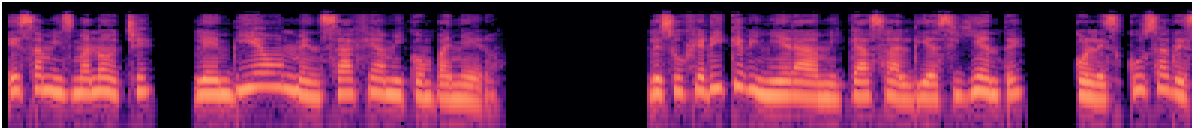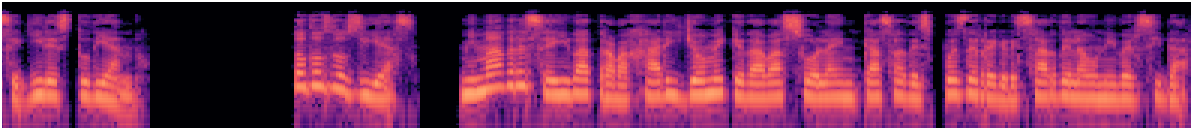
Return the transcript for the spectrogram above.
esa misma noche, le envié un mensaje a mi compañero. Le sugerí que viniera a mi casa al día siguiente, con la excusa de seguir estudiando. Todos los días, mi madre se iba a trabajar y yo me quedaba sola en casa después de regresar de la universidad.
